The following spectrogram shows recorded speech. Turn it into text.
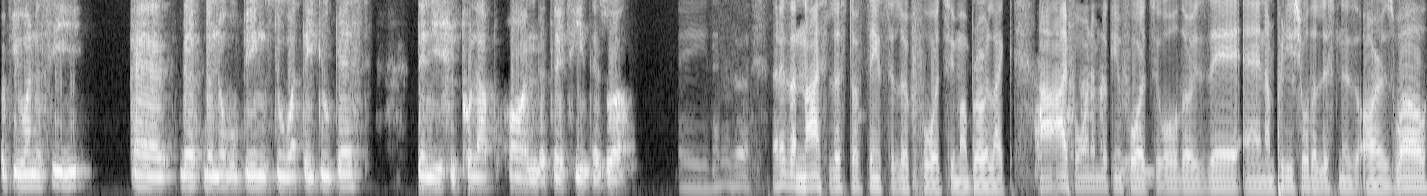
if you want to see uh, the the noble beings do what they do best, then you should pull up on the 13th as well. Hey, that is a that is a nice list of things to look forward to, my bro. Like I, I for one, am looking forward to all those there, and I'm pretty sure the listeners are as well.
